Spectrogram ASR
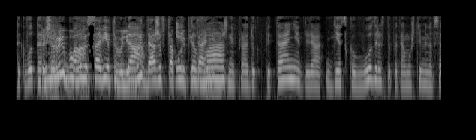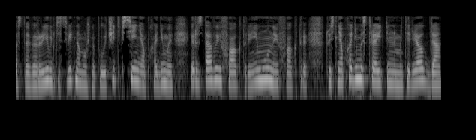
Так вот, То рыба... есть рыбу вы советовали да, бы даже в такое это питание? Важный продукт питания для детского возраста, потому что именно в составе рыбы действительно можно получить все необходимые и ростовые факторы, и иммунные факторы, то есть необходимый строительный материал для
